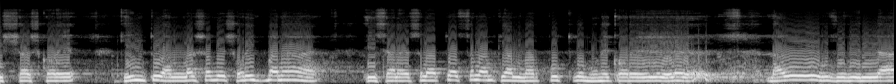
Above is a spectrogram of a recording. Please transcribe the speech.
বিশ্বাস করে, কিন্তু আল্লাহর সঙ্গে শরিক বানায়। ঈসা আলাহিসাল্লামকে আল্লাহর পুত্র মনে করে। নাউজুবিল্লাহ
